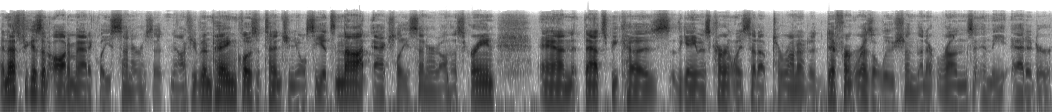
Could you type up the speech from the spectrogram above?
and that's because it automatically centers it. Now, if you've been paying close attention, you'll see it's not actually centered on the screen, and that's because the game is currently set up to run at a different resolution than it runs in the editor.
